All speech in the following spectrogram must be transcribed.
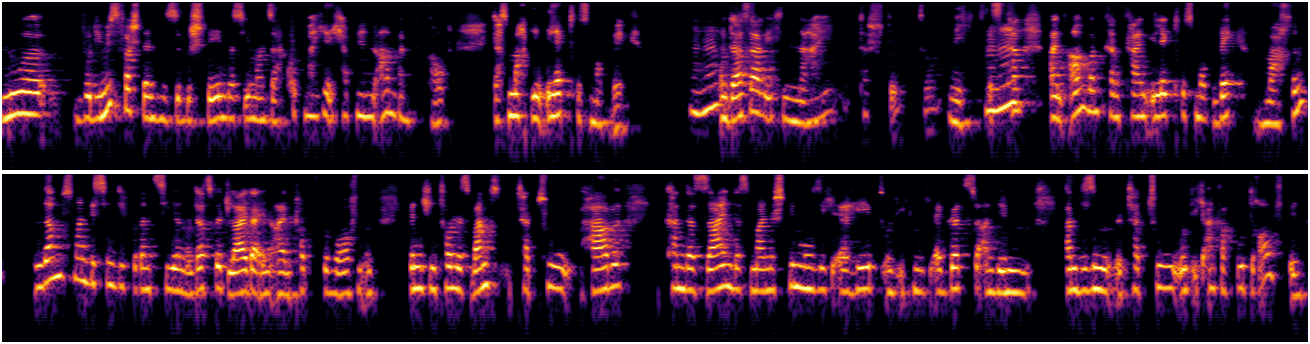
Nur, wo die Missverständnisse bestehen, dass jemand sagt, guck mal hier, ich habe mir ein Armband gekauft, das macht den Elektrismog weg. Mhm. Und da sage ich, nein, das stimmt so nicht. Mhm. kann, ein Armband kann keinen Elektrosmog wegmachen. Und da muss man ein bisschen differenzieren. Und das wird leider in einen Topf geworfen. Und wenn ich ein tolles Wandtattoo habe, kann das sein, dass meine Stimmung sich erhebt und ich mich ergötze an dem, an diesem Tattoo und ich einfach gut drauf bin.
